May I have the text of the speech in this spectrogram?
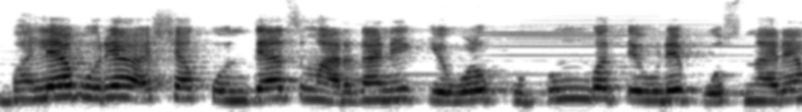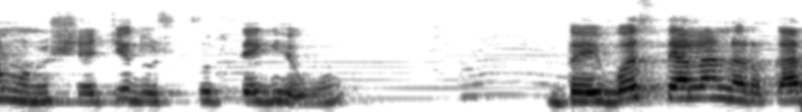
भल्या बुऱ्या अशा कोणत्याच मार्गाने केवळ कुटुंब तेवढे पोचणाऱ्या मनुष्याची दुष्कृत्य घेऊन दैवच त्याला नरकात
